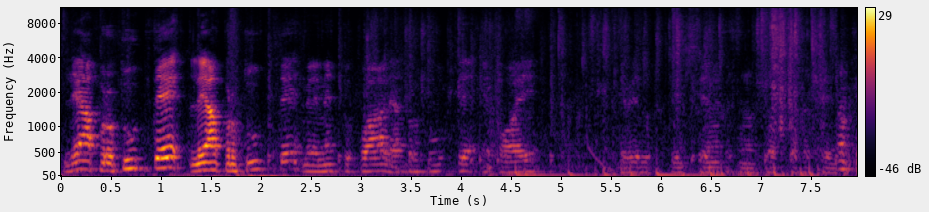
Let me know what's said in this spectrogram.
Le apro tutte, le apro tutte, me le metto qua, le apro tutte e poi le vedo tutte insieme perché non ce la sto facendo. Ok,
